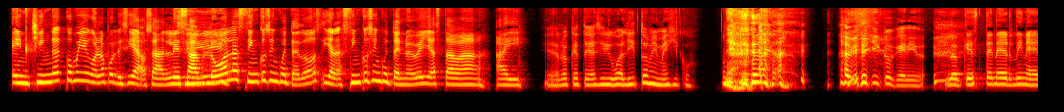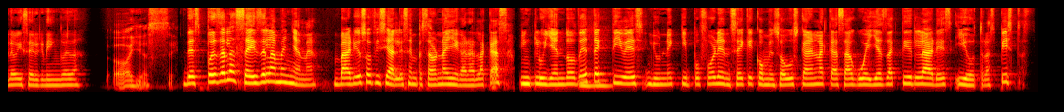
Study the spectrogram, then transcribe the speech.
En chinga cómo llegó la policía. O sea, les Sí. habló a las 5.52 y a las 5.59 ya estaba ahí. Era lo que te iba a decir igualito a mi México. a mi México querido. Lo que es tener dinero y ser gringo, ¿verdad? Oh, ya sé. Después de las 6 de la mañana, varios oficiales empezaron a llegar a la casa, incluyendo detectives y un equipo forense que comenzó a buscar en la casa huellas dactilares y otras pistas.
